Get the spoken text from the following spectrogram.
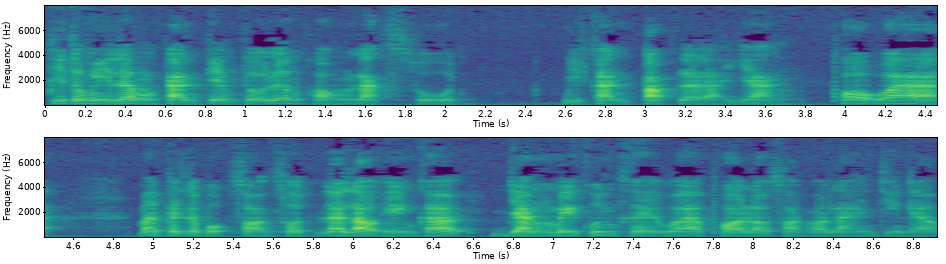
พี่ต้องมีเรื่องของการเตรียมตัวเรื่องของหลักสูตร มีการปรับหลายๆอย่าง เพราะว่ามันเป็นระบบสอนสด และเราเองก็ยังไม่คุ้นเคยว่าพอเราสอนออนไลน์จริงๆแล้ว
